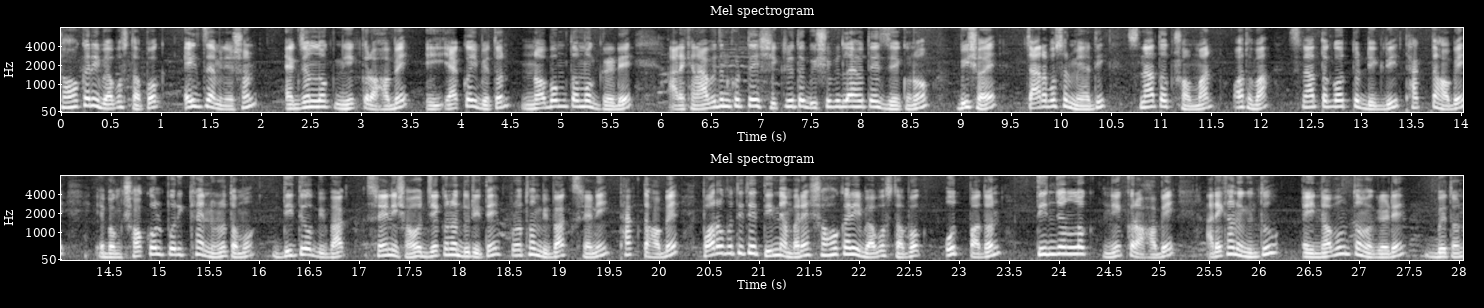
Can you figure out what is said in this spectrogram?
সহকারী ব্যবস্থাপক এক্সামিনেশন একজন লোক নিয়োগ করা হবে। এই একই বেতন নবমতম গ্রেডে আর এখানে আবেদন করতে স্বীকৃত বিশ্ববিদ্যালয় হতে যে কোনো বিষয়ে চার বছর মেয়াদী স্নাতক সম্মান অথবা স্নাতকোত্তর ডিগ্রি থাকতে হবে এবং সকল পরীক্ষায় ন্যূনতম দ্বিতীয় বিভাগ শ্রেণি সহ যে কোনো দুটিতে প্রথম বিভাগ শ্রেণি থাকতে হবে। পরবর্তীতে তিন নম্বরে সহকারী ব্যবস্থাপক উৎপাদন তিনজন লোক নিয়োগ করা হবে। আর এখানেও কিন্তু এই নবমতম গ্রেডে বেতন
